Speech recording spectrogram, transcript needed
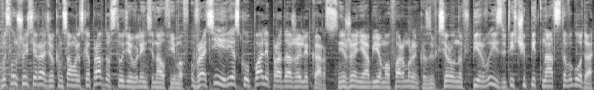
Вы слушаете радио «Комсомольская правда» в студии Валентин Алфимов. В России резко упали продажи лекарств. Снижение объема фармрынка зафиксировано впервые с 2015 года.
